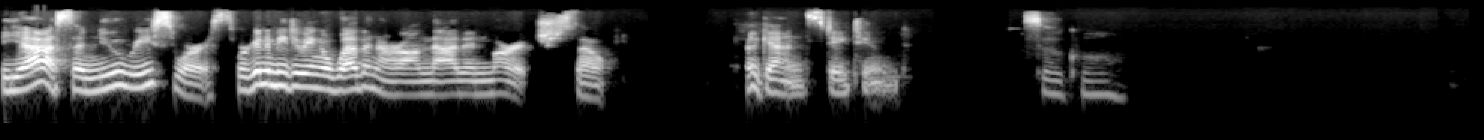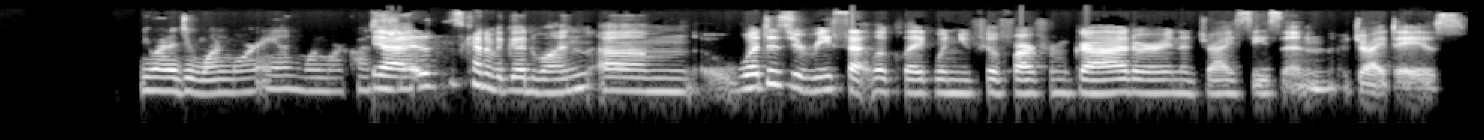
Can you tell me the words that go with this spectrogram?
yes a new resource. We're going to be doing a webinar on that in march so again stay tuned. So cool. You want to do one more ann? One more question? Yeah this is kind of a good one. Um, what does your reset look like when you feel far from god or in a dry season or dry days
